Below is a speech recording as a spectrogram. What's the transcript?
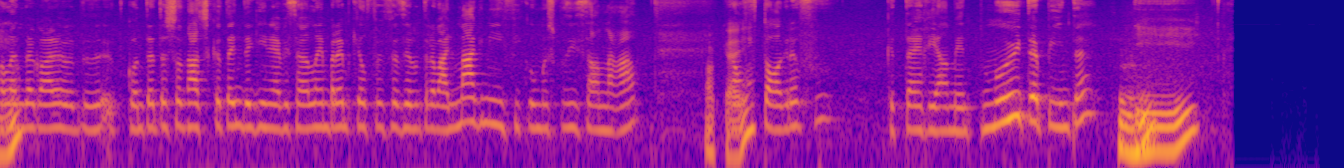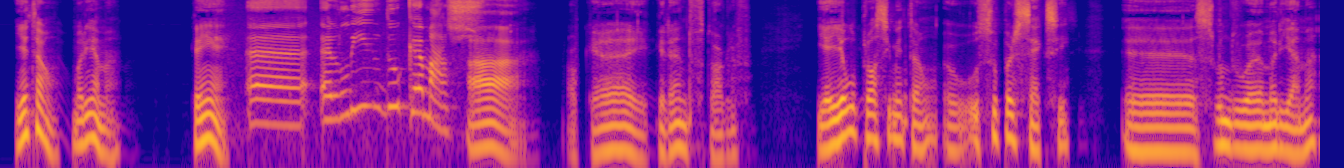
Falando agora de, de, com tantas saudades que eu tenho da Guiné-Bissau, lembrei-me que ele foi fazer um trabalho magnífico, uma exposição lá. Okay. É um fotógrafo que tem realmente muita pinta. Uhum. E e então, Mariama, quem é? Uh, Arlindo Camacho. Ah, ok, grande fotógrafo. E é ele o próximo então, o, super sexy, uh, segundo a Mariama,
